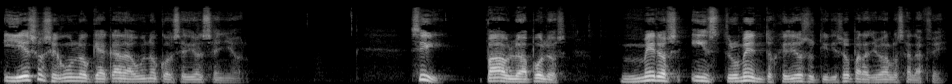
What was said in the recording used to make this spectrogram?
y eso según lo que a cada uno concedió el Señor. Sí, Pablo, Apolos, meros instrumentos que Dios utilizó para llevarlos a la fe.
